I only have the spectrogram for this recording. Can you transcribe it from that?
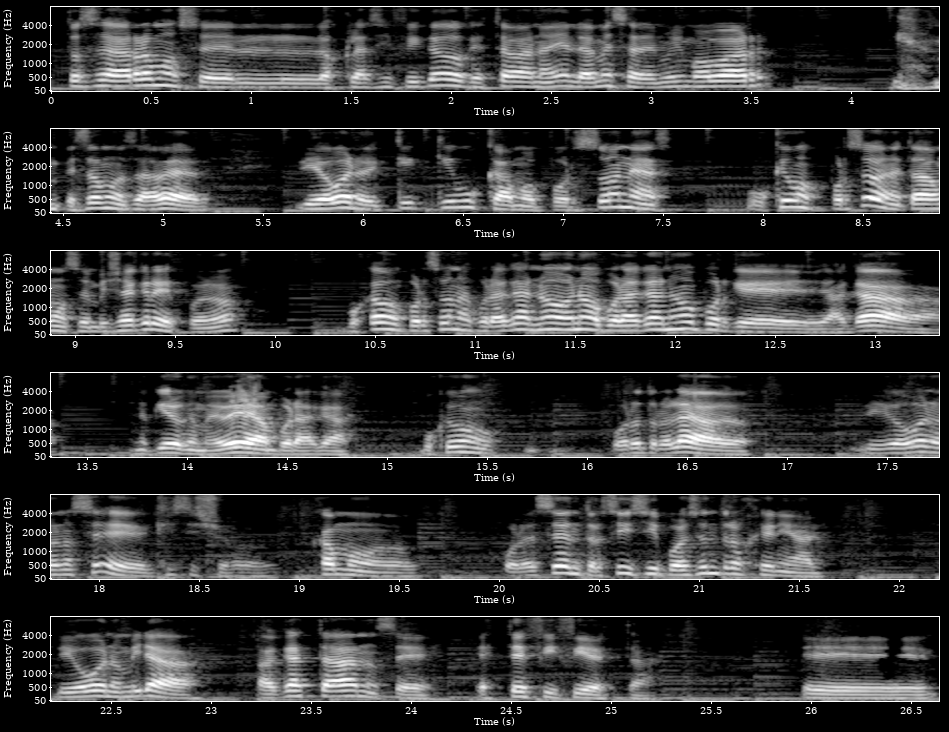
Entonces agarramos los clasificados que estaban ahí en la mesa del mismo bar y empezamos a ver. digo, bueno, ¿qué, buscamos? ¿Por zonas? Busquemos por zonas, estábamos en Villa Crespo, ¿no? ¿Buscamos por zonas por acá? No, no, por acá no, porque acá no quiero que me vean por acá. Busquemos por otro lado. digo, bueno, no sé, qué sé yo. Buscamos por el centro, sí, sí, por el centro es genial. Digo, bueno, mira, acá está, no sé, Steffi Fiesta. Eh,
